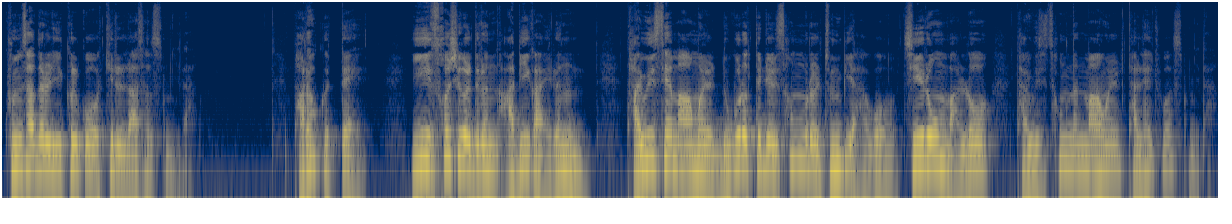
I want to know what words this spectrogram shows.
군사들을 이끌고 길을 나섰습니다. 바로 그때 이 소식을 들은 아비가일은 다윗의 마음을 누그러뜨릴 선물을 준비하고 지혜로운 말로 다윗의 성난 마음을 달래 주었습니다.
